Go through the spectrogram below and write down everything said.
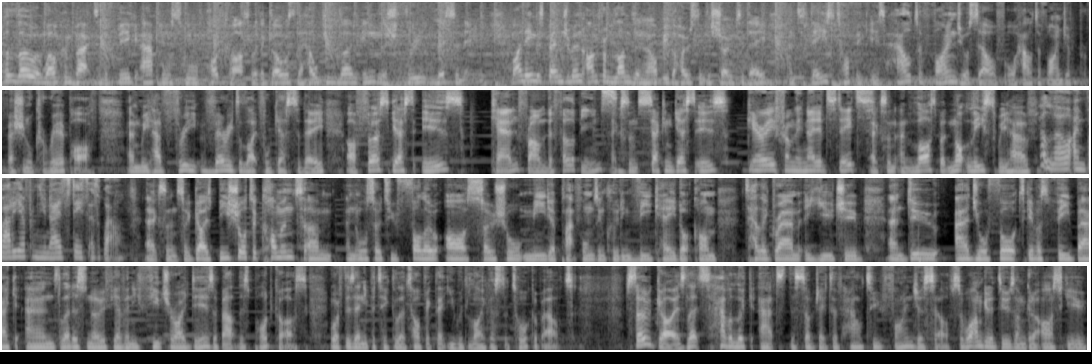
hello, and welcome back to the Big Apple School podcast, where the goal is to help you learn English through listening. My name is Benjamin, I'm from London, and I'll be the host of the show today. And today's topic is how to find yourself or how to find your professional career path. And we have three very delightful guests today. Our first guest is Ken from the Philippines. excellent, second guest is Gary from the United States. excellent, and last but not least, we have Hello, I'm Vadia from the United States as well. Excellent. So, guys, be sure to comment um, and also to follow our social media platforms, including vk.com, Telegram, YouTube, and do add your thoughts, give us feedback, and let us know if you have any future ideas about this podcast or if there's any particular topic that you would like us to talk about. So, guys, let's have a look at the subject of how to find yourself. So, what I'm going to do is I'm going to ask you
